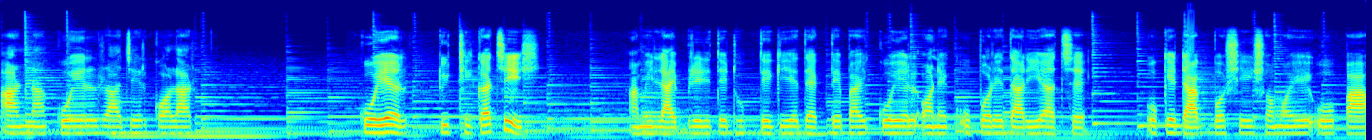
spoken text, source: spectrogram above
আর না কোয়েল রাজের কলার। কোয়েল, তুই ঠিক আছিস? আমি লাইব্রেরিতে ঢুকতে গিয়ে দেখতে পাই কোয়েল অনেক উপরে দাঁড়িয়ে আছে। ওকে ডাকবো সেই সময়ে ও পা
